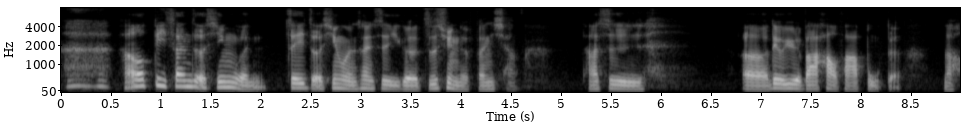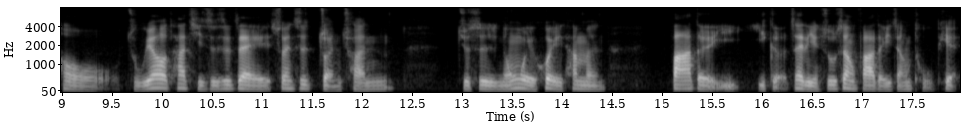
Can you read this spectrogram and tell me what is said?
好，第三则新闻，这一则新闻算是一个资讯的分享，它是。呃，六月八号发布的，然后主要它其实是在算是转传，就是农委会他们发的一一个在脸书上发的一张图片。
